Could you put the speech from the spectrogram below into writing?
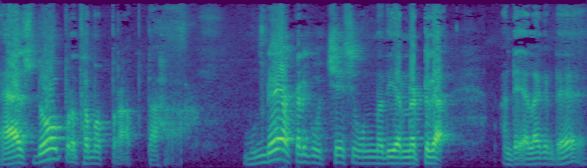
యాజ్ దో ప్రథమ ప్రాప్త. ముందే అక్కడికి వచ్చేసి ఉన్నది అన్నట్టుగా. అంటే ఎలాగంటే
